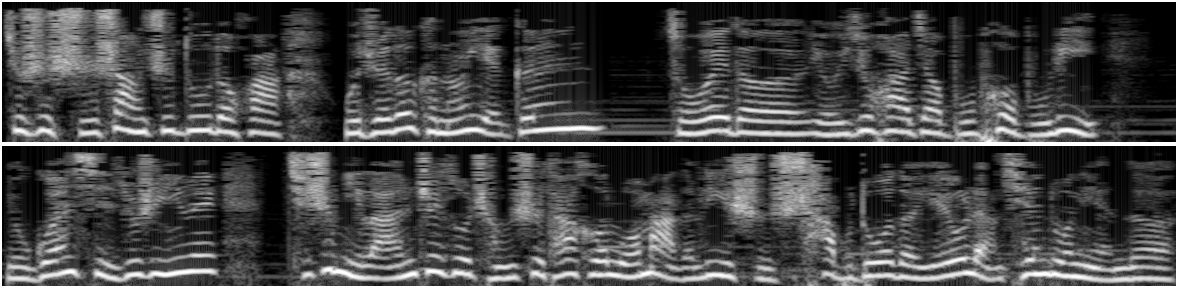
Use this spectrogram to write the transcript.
就是时尚之都的话，我觉得可能也跟所谓的有一句话叫“不破不立”。有关系，就是因为其实米兰这座城市，它和罗马的历史是差不多的，也有两千多年的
